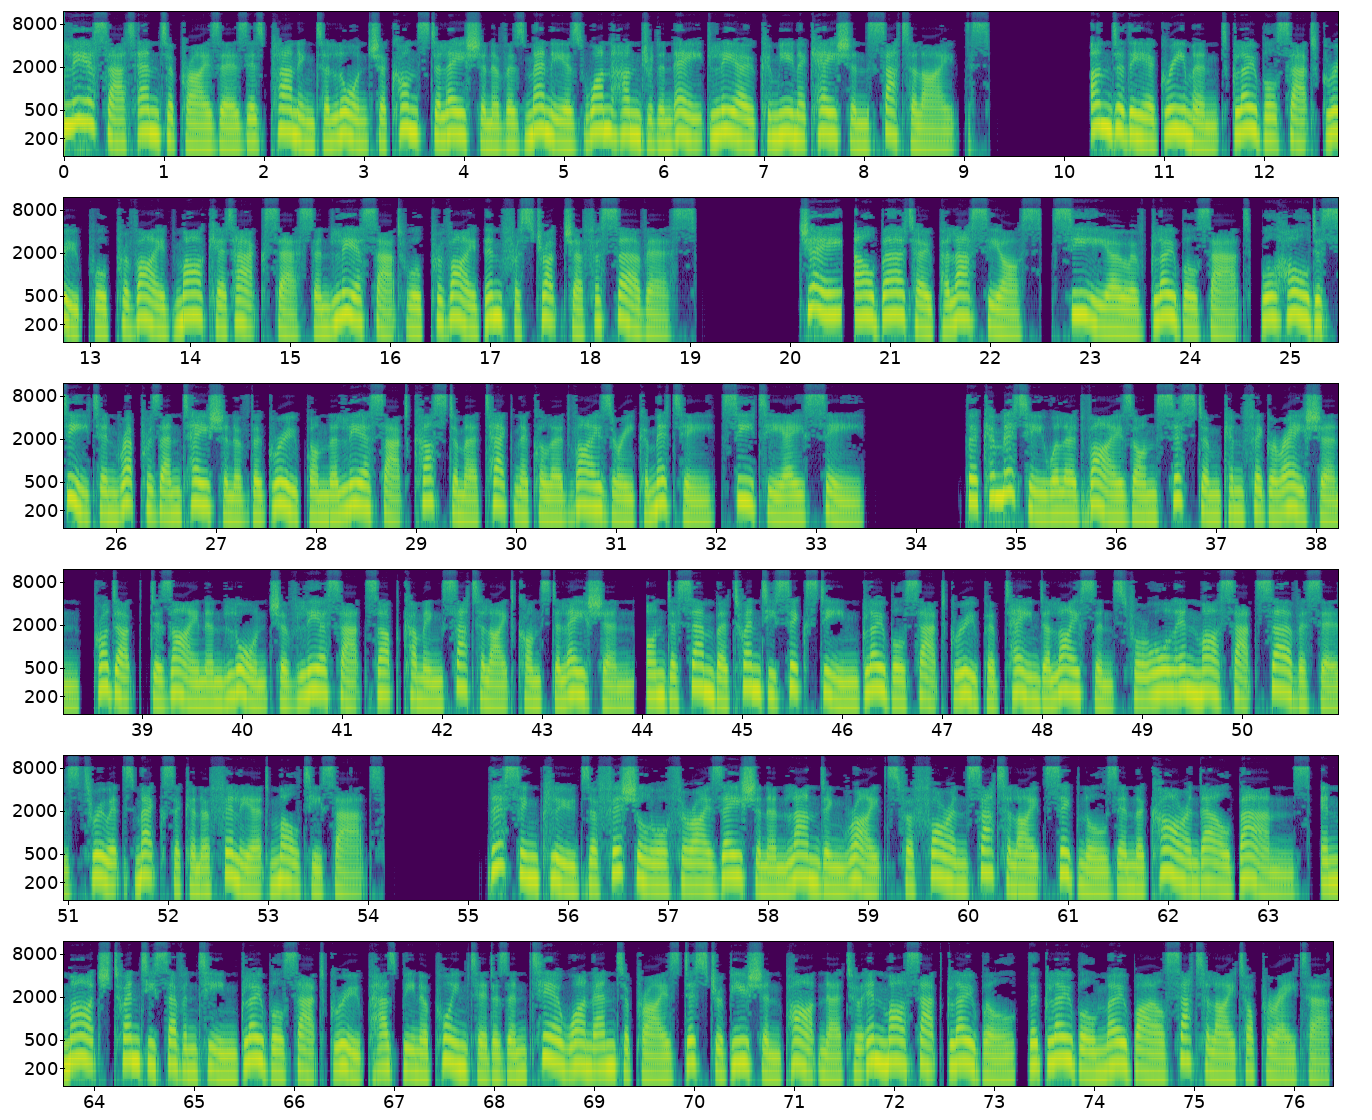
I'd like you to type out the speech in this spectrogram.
Leosat Enterprises is planning to launch a constellation of as many as 108 LEO communications satellites. Under the agreement GlobalSat Group will provide market access and Leosat will provide infrastructure for service. J. Alberto Palacios, CEO of GlobalSat, will hold a seat in representation of the group on the Leosat Customer Technical Advisory Committee CTAC. The committee will advise on system configuration, product design and launch of Leosat's upcoming satellite constellation. On December 2016, GlobalSat Group obtained a license for all Inmarsat services through its Mexican affiliate Multisat. This includes official authorization and landing rights for foreign satellite signals in the Ka and L bands. In March 2017, GlobalSat Group has been appointed as an Tier 1 enterprise distribution partner to Inmarsat Global, the global mobile satellite operator.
